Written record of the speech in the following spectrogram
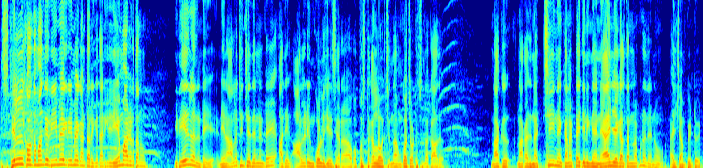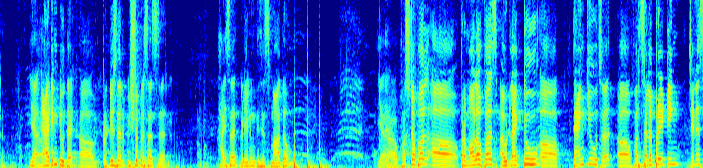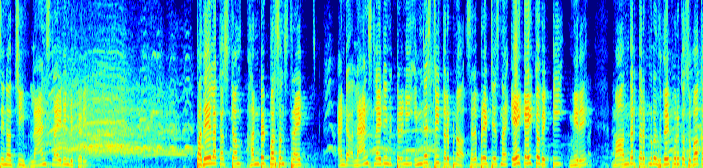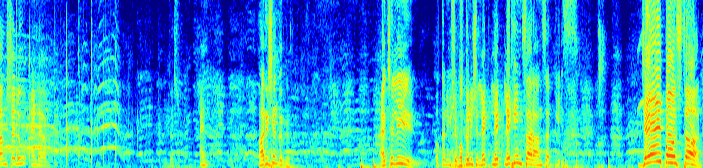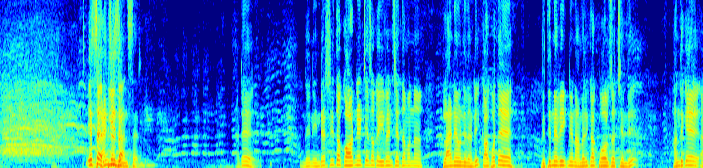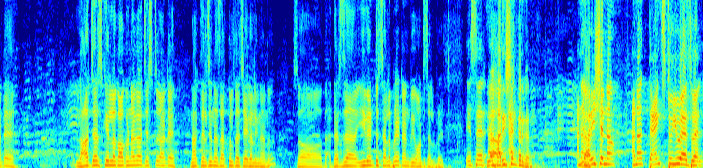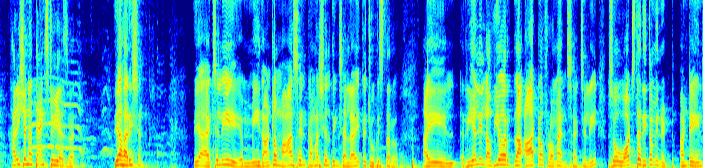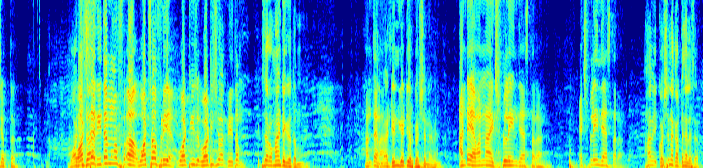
స్టిల్ కొంతమంది రీమేక్ రీమేక్ అంటారు. ఇంక దానికి నేను ఏం మాట్లాడతాను? ఇది ఏం లేదండి. నేను ఆలోచించేది ఏంటంటే అది ఆల్రెడీ ఇంకోళ్ళు చేశారా? ఒక పుస్తకంలో వచ్చిందా? ఇంకో చోట వచ్చిందా? కాదు. నాకు నాకు అది నచ్చి నేను కనెక్ట్ అయ్యి దీనికి నేను న్యాయం చేయగలుగుతున్నప్పుడు నేను I jump in to it Yeah, adding to that, uh, producer Vishnu Prasad sir. Hi sir, good evening. This is Madhav. Yeah, uh, first of all, uh, from all of us, I would like uh, uh, celebrating Genesina Chief landsliding victory. పదేళ్ళ కష్టం hundred percent strike and landsliding విక్టరీని industry తరపున celebrate చేసిన ఏకైక వ్యక్తి మీరే. మా అందరి తరపున కూడా హృదయపూర్వక శుభాకాంక్షలు అండ్ అండ్ హరిశంకర్ గారు. యాక్చువల్లీ ఒక్క నిమిషం ఒక్క నిమిషం. Let let let him sir answer please జై power star yes sir Thanks please. Answer అంటే నేను ఇండస్ట్రీతో కోఆర్డినేట్ చేసి ఒక ఈవెంట్ చేద్దామన్న ప్లానే ఉండేదండి. కాకపోతే విత్ ఇన్ ఎ వీక్ నేను అమెరికాకు పోవాల్సి వచ్చింది. అందుకే అంటే లార్జర్ స్కేల్లో కాకుండా జస్ట్ అంటే నాకు తెలిసిన సర్కిల్తో చేయగలిగినాను. So that's the event to celebrate and we want to celebrate yes sir Harish Shankar గారు. అన్న. హరీష్ అన్న అన్న thanks to you as well Harish అన్న thanks to you as well yeah Harish yeah actually మీ దాంట్లో మాస్ అండ్ కమర్షియల్ థింగ్స్ ఎలా అయితే చూపిస్తారో I really love your the art of romance actually so what's the rhythm in it అంటే ఏం చెప్తారు? What's the rhythm of what's of what is what is your rhythm it's a romantic rhythm అంతేనా? I didn't get your question I mean అంటే ఏమన్నా explain చేస్తారా అని? Explain చేస్తారా? మీ question నాకు అర్థం కాలేదు సార్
